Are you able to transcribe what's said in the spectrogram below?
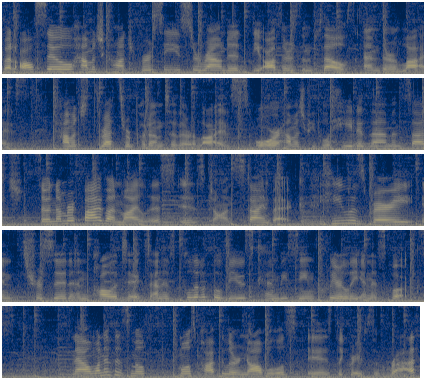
but also how much controversy surrounded the authors themselves and their lives how much threats were put onto their lives or how much people hated them and such. So number five on my list is John Steinbeck. He was very interested in politics and his political views can be seen clearly in his books. Now one of his most, most popular novels is The Grapes of Wrath.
